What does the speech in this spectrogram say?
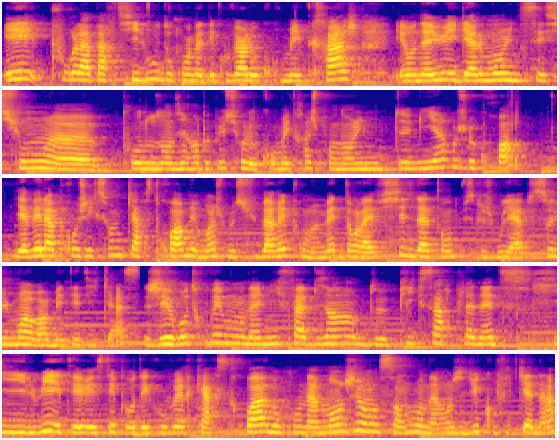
Et pour la partie loup, donc on a découvert le court métrage et on a eu également une session euh, pour nous en dire un peu plus sur le court métrage pendant une demi-heure je crois. Il y avait la projection de Cars 3 mais moi je me suis barrée pour me mettre dans la file d'attente puisque je voulais absolument avoir mes dédicaces. J'ai retrouvé mon ami Fabien de Pixar Planet qui lui était resté pour découvrir Cars 3 donc on a mangé ensemble, on a mangé du confit de canard,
